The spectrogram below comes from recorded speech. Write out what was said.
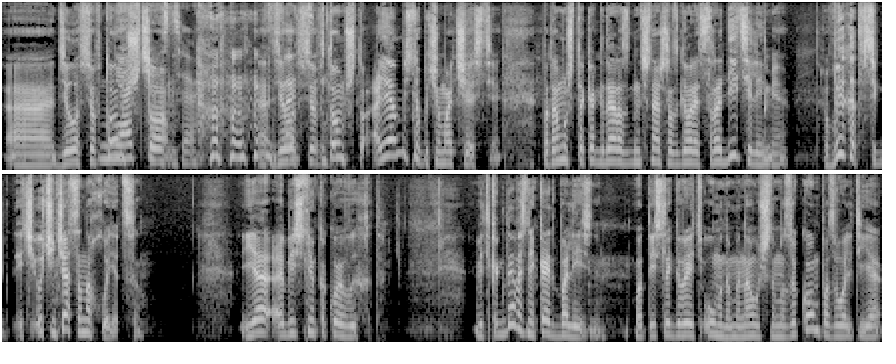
Э, дело все в том, Не что... Э, дело все в том, что... А я объясню, почему отчасти. Потому что, когда раз... начинаешь разговаривать с родителями, выход всег... очень часто находится. Я объясню, какой выход. Ведь когда возникает болезнь, вот если говорить умным и научным языком, позвольте я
